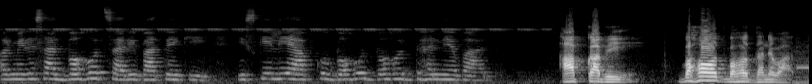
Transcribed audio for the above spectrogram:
और मेरे साथ बहुत सारी बातें की। इसके लिए आपको बहुत बहुत धन्यवाद। आपका भी बहुत बहुत धन्यवाद।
